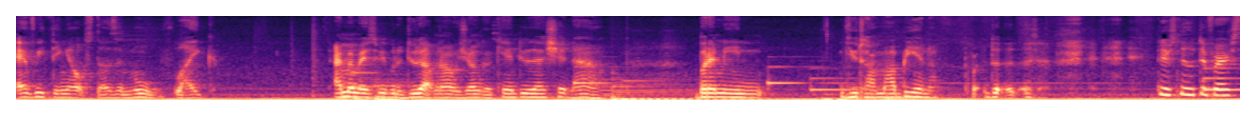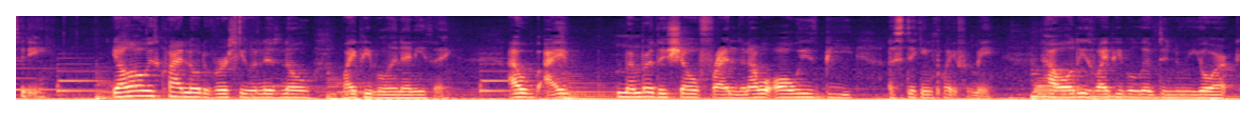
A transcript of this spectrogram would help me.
everything else doesn't move. Like I remember I used to be able to do that when I was younger. Can't do that shit now. But I mean, you talking about being a there's no diversity. Y'all always cry no diversity when there's no white people in anything. I, I remember the show Friends, and I will always be a sticking point for me. how all these white people lived in New York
